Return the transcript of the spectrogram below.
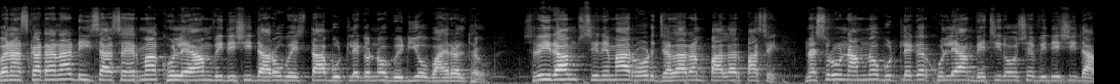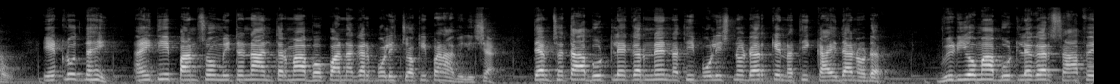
બનાસકાંઠાના ડીસા શહેરમાં ખુલ્લેઆમ વિદેશી દારૂ વેચતા બુટલેગરનો વીડિયો વાયરલ થયો. Shriram cinema road, Jalaram parlour પાસે નસરુ નામનો બુટલેગર ખુલ્લેઆમ વેચી રહ્યો છે વિદેશી દારૂ. એટલું જ નહીં, અહીંથી પાંચસો મીટરના અંતરમાં ભોપાનગર પોલીસ ચોકી પણ આવેલી છે. તેમ છતાં બુટલેગરને નથી પોલીસનો ડર કે નથી કાયદાનો ડર. વિડીયોમાં બુટલેગર સાફે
